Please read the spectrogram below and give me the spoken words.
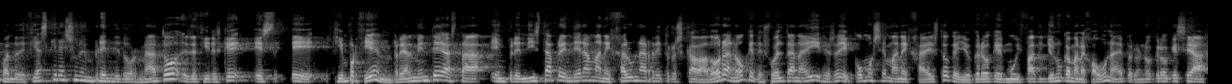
cuando decías que eres un emprendedor nato, es decir, es que es 100%, eh, realmente hasta emprendiste a aprender a manejar una retroexcavadora, ¿no? Que te sueltan ahí y dices, oye, ¿cómo se maneja esto? Que yo creo que es muy fácil, yo nunca he manejado una, ¿eh? pero no creo que sea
